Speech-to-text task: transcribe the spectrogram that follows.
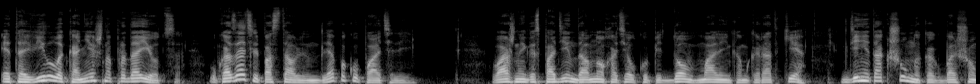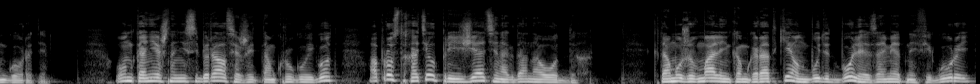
Эта вилла, конечно, продается. Указатель поставлен для покупателей. Важный господин давно хотел купить дом в маленьком городке, где не так шумно, как в большом городе. Он, конечно, не собирался жить там круглый год, а просто хотел приезжать иногда на отдых. К тому же в маленьком городке он будет более заметной фигурой,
